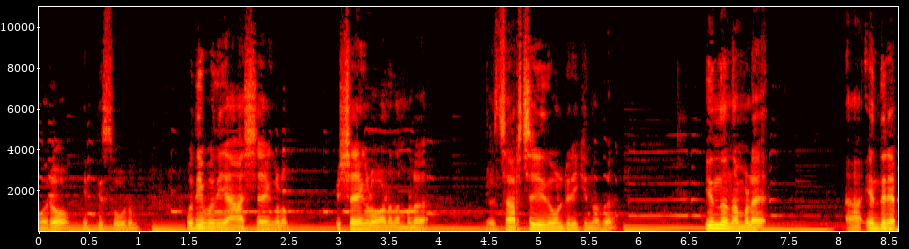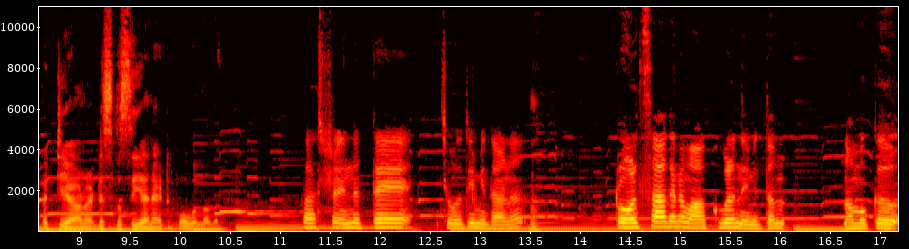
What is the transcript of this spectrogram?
ഓരോ എപ്പിസോഡും പുതിയ പുതിയ ആശയങ്ങളും വിഷയങ്ങളുമാണ് നമ്മൾ ചർച്ച ചെയ്തുകൊണ്ടിരിക്കുന്നത്. ഇന്ന് നമ്മൾ എന്തിനെ പറ്റിയാണ് ഡിസ്കസ് ചെയ്യാനായിട്ട് പോകുന്നത്? ഇന്നത്തെ ചോദ്യം ഇതാണ്. പ്രോത്സാഹന വാക്കുകൾ നിമിത്തം നമുക്ക്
